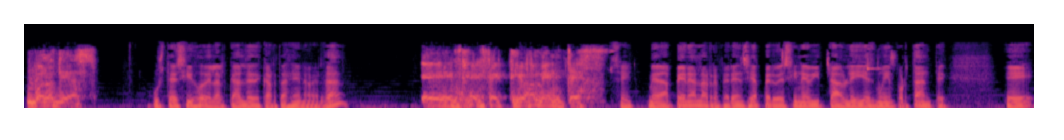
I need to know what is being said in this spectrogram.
Buenos días. Usted es hijo del alcalde de Cartagena, ¿verdad? Eh, efectivamente. Sí, me da pena la referencia, pero es inevitable y es muy importante. Eh,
